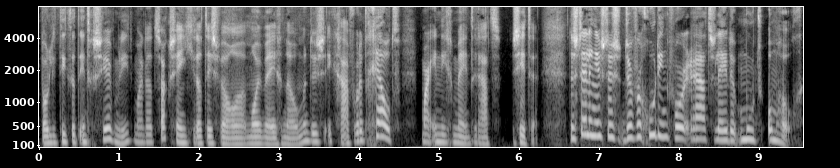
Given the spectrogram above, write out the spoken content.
politiek dat interesseert me niet, maar dat zakcentje dat is wel uh, mooi meegenomen. Dus ik ga voor het geld maar in die gemeenteraad zitten. De stelling is dus, de vergoeding voor raadsleden moet omhoog.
